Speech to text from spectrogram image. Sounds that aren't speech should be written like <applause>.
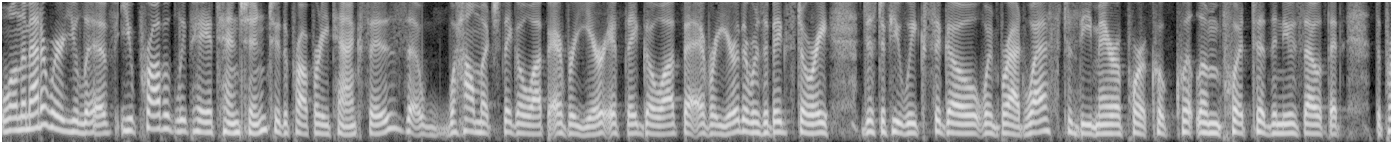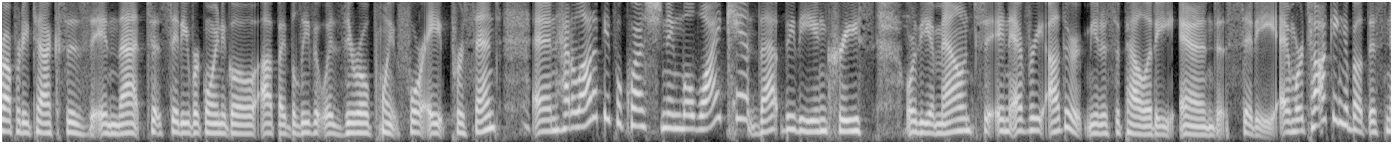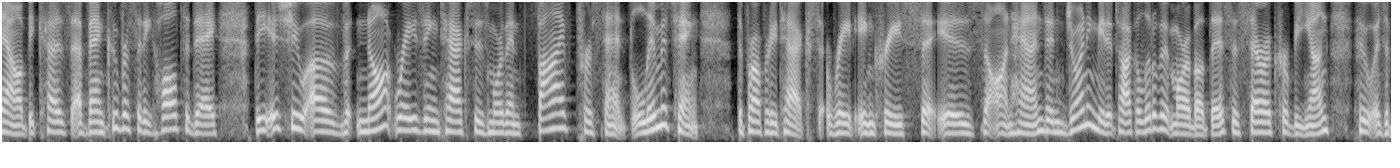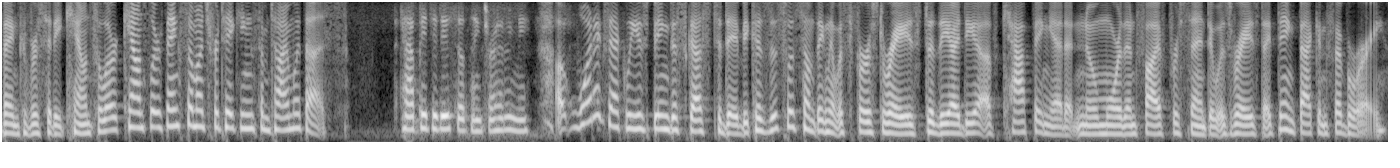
Well, no matter where you live, you probably pay attention to the property taxes, uh, how much they go up every year, if they go up every year. There was a big story just a few weeks ago when Brad West, the mayor of Port Coquitlam, put the news out that the property taxes in that city were going to go up. I believe it was 0.48%, and had a lot of people questioning, well, why can't that be the increase or the amount in every other municipality and city? And we're talking about this now because Vancouver City Hall today, the issue of not raising taxes more than 5%, limiting the property tax rate increase is on hand. And joining me to talk a little bit more about this is Sarah Kirby-Yung, who is a Vancouver City Councillor. Councillor, thanks so much for taking some time with us. Happy to do so. Thanks for having me. Uh, what exactly is being discussed today? Because this was something that was first raised, the idea of capping it at no more than 5%. It was raised, I think, back in February.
